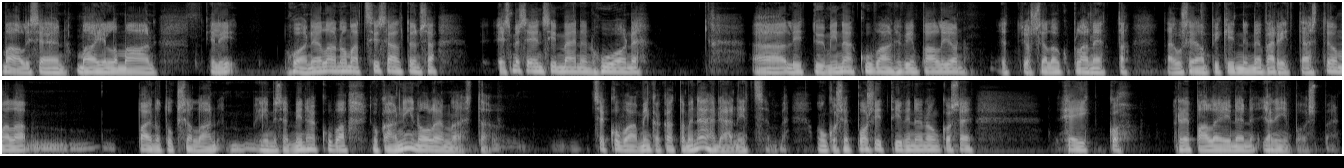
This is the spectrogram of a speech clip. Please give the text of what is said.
maalliseen maailmaan. Eli huoneella on omat sisältönsä. Esimerkiksi ensimmäinen huone – liittyy minä-kuvaan hyvin paljon. Että jos siellä on joku planeetta tai useampikin, niin ne värittää sitten omalla painotuksellaan ihmisen minäkuva, joka on niin olennaista. Se kuva, minkä kautta me nähdään itsemme. Onko se positiivinen, onko se heikko, repaleinen ja niin poispäin.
